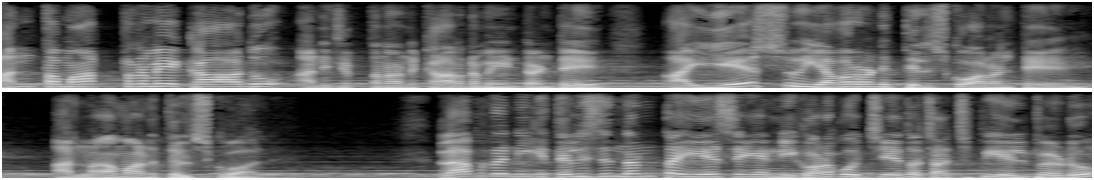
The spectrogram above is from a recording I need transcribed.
అంత మాత్రమే కాదు అని చెప్తున్నాను. కారణం ఏంటంటే ఆ యేసు ఎవరు అని తెలుసుకోవాలంటే ఆ నామాలు తెలుసుకోవాలి. లేకపోతే నీకు తెలిసిందంతా ఏసయ్య నీ కొరకు వచ్చి ఏదో చచ్చిపోయి వెళ్ళిపోయాడు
